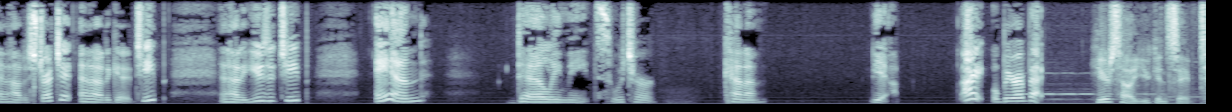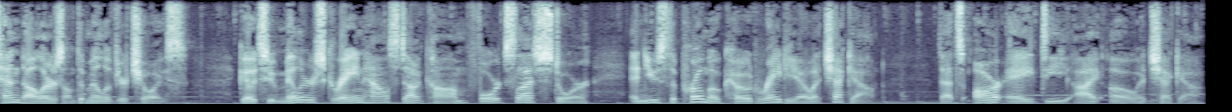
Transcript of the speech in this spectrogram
and how to stretch it and how to get it cheap and how to use it cheap and deli meats, which are kind of, yeah. All right, we'll be right back. Here's how you can save $10 on the mill of your choice. Go to millersgrainhouse.com forward slash store and use the promo code RADIO at checkout. That's R A D I O at checkout.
